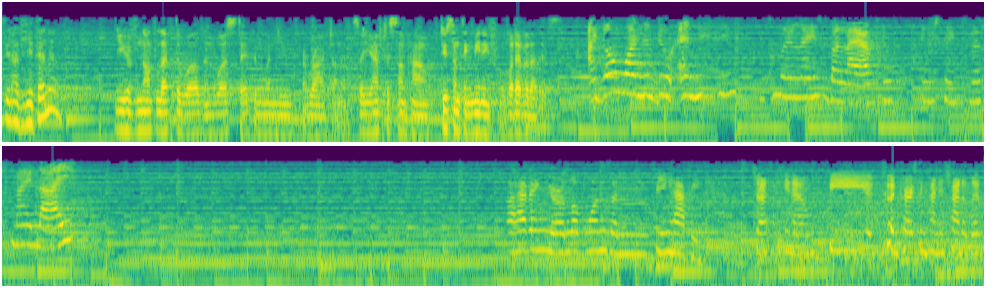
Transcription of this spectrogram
c'est la vie éternelle. You have not left the world in worse state than when you arrived on it. So you have to somehow do something meaningful, whatever that is. I don't want to do anything with my life, but I have to do things with my life. Uh, having your loved ones and being happy. Just, you know, be a good person, kind of try to live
